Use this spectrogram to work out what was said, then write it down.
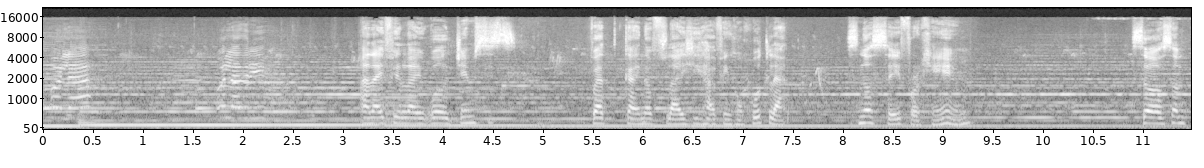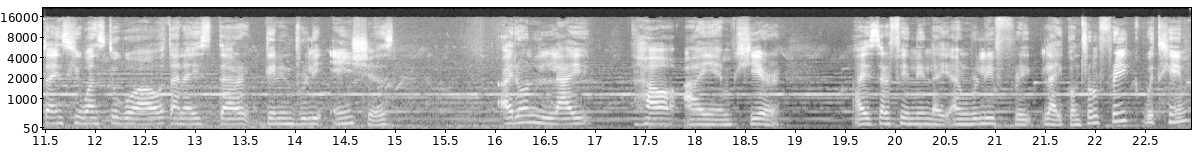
Hola. Hola, Adri. And I feel like, well, James is what kind of life he have in Jojutla. It's not safe for him. So sometimes he wants to go out and I start getting really anxious. I don't like how I am here. I start feeling like I'm really freak, like control freak with him.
